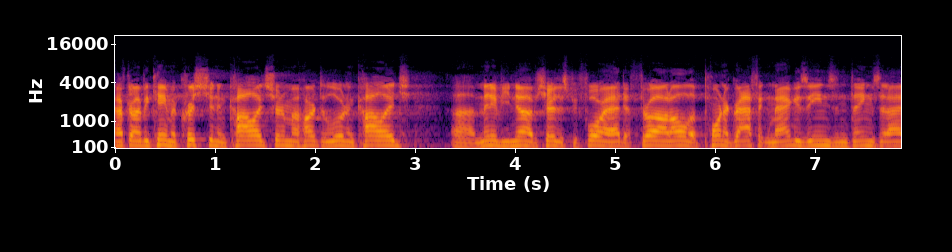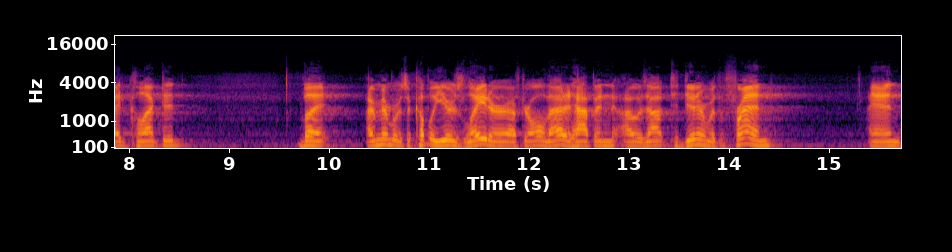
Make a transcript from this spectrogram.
After I became a Christian in college, turning my heart to the Lord in college, uh, many of you know I've shared this before. I had to throw out all the pornographic magazines and things that I had collected. But I remember it was a couple years later, after all that had happened, I was out to dinner with a friend, and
